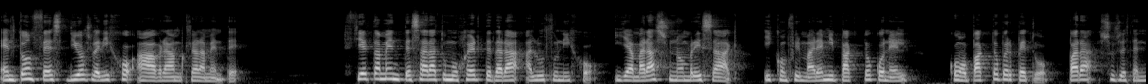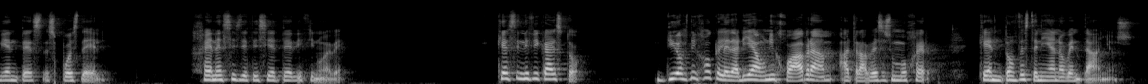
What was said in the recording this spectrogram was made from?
Entonces Dios le dijo a Abraham claramente, Ciertamente Sara tu mujer te dará a luz un hijo, y llamarás su nombre Isaac, y confirmaré mi pacto con él como pacto perpetuo para sus descendientes después de él. Génesis 17, 19. ¿Qué significa esto? Dios dijo que le daría un hijo a Abraham a través de su mujer, que entonces tenía 90 años.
